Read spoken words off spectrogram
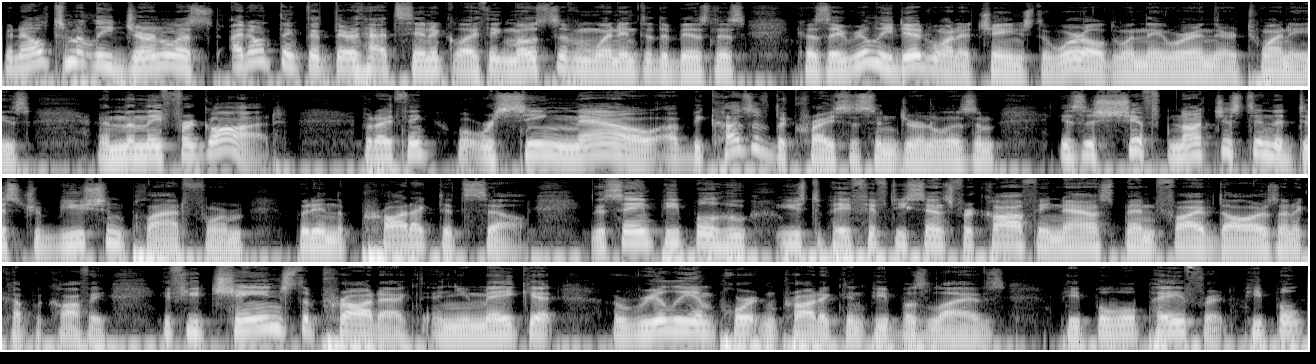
And ultimately, journalists, I don't think that they're that cynical. I think most of them went into the business because they really did want to change the world when they were in their 20s, and then they forgot. But I think what we're seeing now, uh, because of the crisis in journalism, is a shift not just in the distribution platform, but in the product itself. The same people who used to pay 50 cents for coffee now spend $5 on a cup of coffee. If you change the product and you make it a really important product in people's lives, people will pay for it. People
